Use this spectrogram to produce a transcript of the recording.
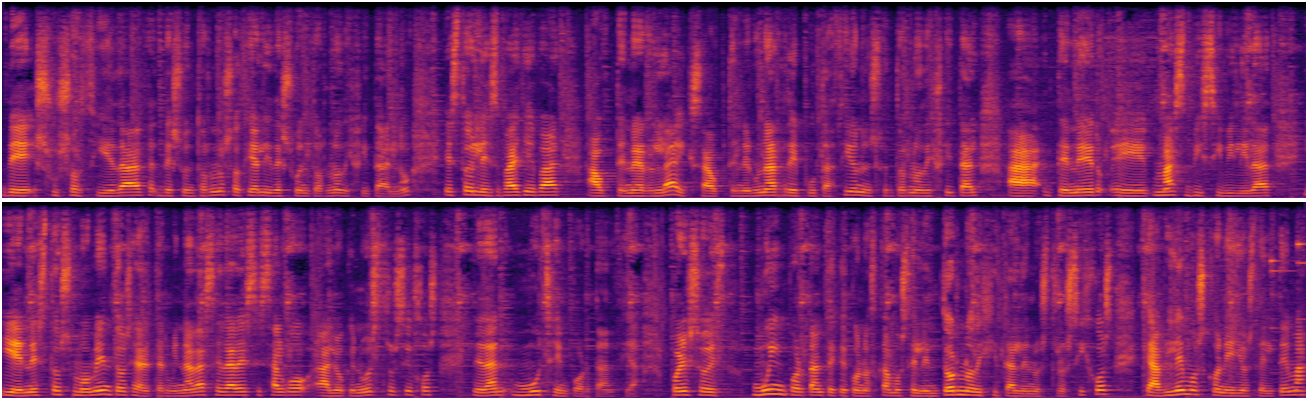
de su sociedad, de su entorno social y su entorno digital. ¿no? Esto les va a llevar a obtener likes, a obtener una reputación en su entorno digital, a tener eh, más visibilidad y en estos momentos y a determinadas edades es algo a lo que nuestros hijos le dan mucha importancia. Por eso es muy importante que conozcamos el entorno digital de nuestros hijos, que hablemos con ellos del tema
